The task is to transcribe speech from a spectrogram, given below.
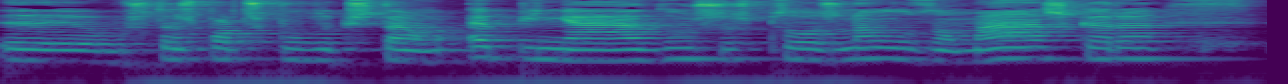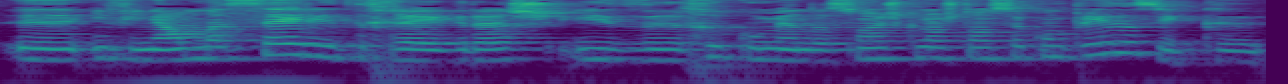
Uh, os transportes públicos estão apinhados, as pessoas não usam máscara, enfim, há uma série de regras e de recomendações que não estão a ser cumpridas e que, uh,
